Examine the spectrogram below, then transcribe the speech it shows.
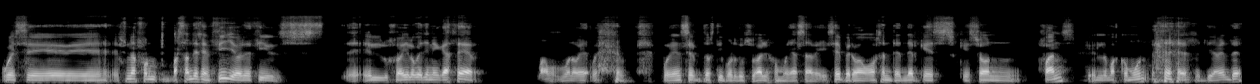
Pues eh, es una forma bastante sencillo, es decir, el usuario lo que tiene que hacer bueno, pueden ser dos tipos de usuarios, como ya sabéis, ¿eh? pero vamos a entender que, es, que son fans, que es lo más común, efectivamente.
